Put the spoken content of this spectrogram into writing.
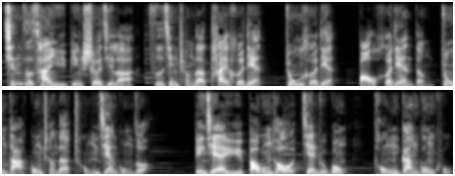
亲自参与并设计了紫禁城的太和殿、中和殿、保和殿等重大工程的重建工作，并且与包工头、建筑工。同甘共苦，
